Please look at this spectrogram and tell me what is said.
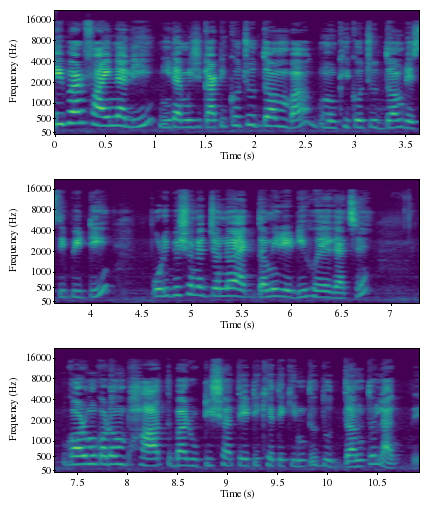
এইবার ফাইনালি নিরামিষ গাটি কচুর দম বা মুখী কচুর দম রেসিপিটি পরিবেশনের জন্য একদমই রেডি হয়ে গেছে। গরম গরম ভাত বা রুটির সাথে এটি খেতে কিন্তু দুর্দান্ত লাগবে।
